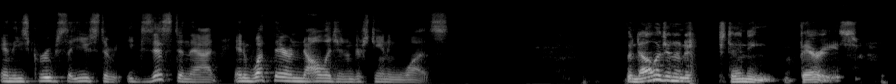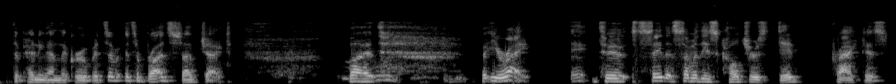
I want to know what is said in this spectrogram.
and these groups that used to exist in that and what their knowledge and understanding was? The knowledge and understanding varies depending on the group. It's a it's a broad subject. But but you're right. Eh, to say that some of these cultures did practice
